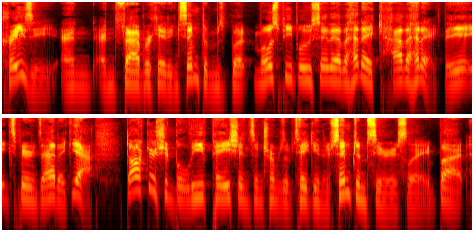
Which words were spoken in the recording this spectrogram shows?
crazy and and fabricating symptoms, but most people who say they have a headache have a headache. They experience a headache. Yeah, doctors should believe patients in terms of taking their symptoms seriously, but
